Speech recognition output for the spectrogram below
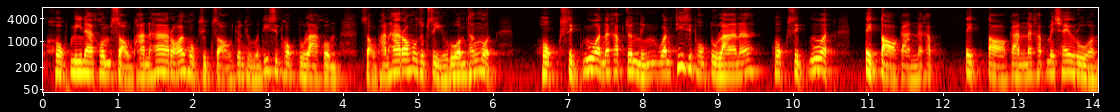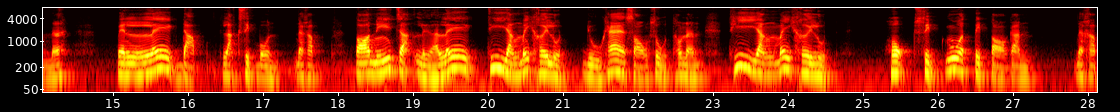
16 มีนาคม 2562 จนถึงวันที่ 16 ตุลาคม 2564 รวมทั้งหมด 60 งวดนะครับ จนถึงวันที่ 16 ตุลานะ 60 งวดติดต่อกันนะครับ ติดต่อกันนะครับ ไม่ใช่รวมนะ เป็นเลขดับหลัก 10 บนนะครับ ตอนนี้จะเหลือเลขที่ยังไม่เคยหลุดอยู่แค่ 2 สูตรเท่านั้น ที่ยังไม่เคยหลุด 60 งวดติดต่อกันนะครับ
